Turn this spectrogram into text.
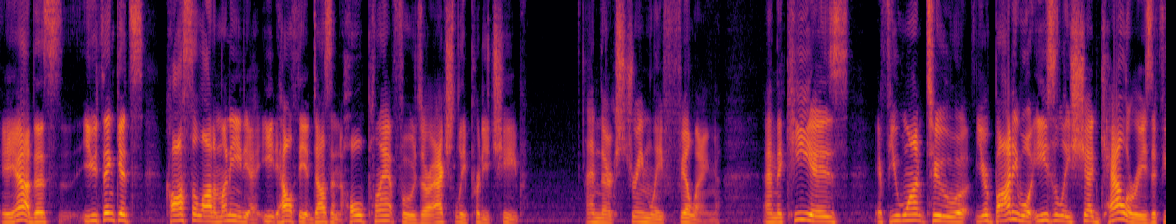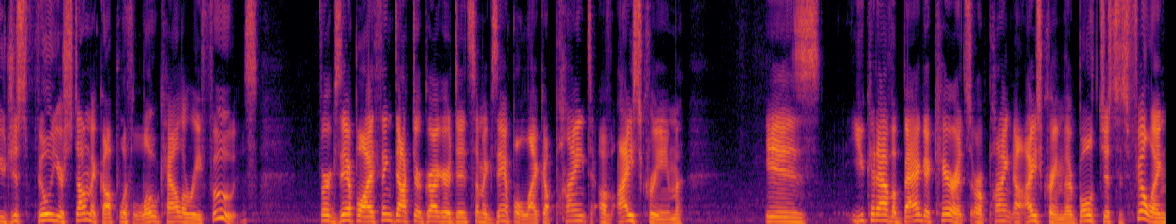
Yeah, this you think it's costs a lot of money to eat healthy. It doesn't. Whole plant foods are actually pretty cheap and they're extremely filling. And the key is if you want to, your body will easily shed calories if you just fill your stomach up with low calorie foods. For example, I think Dr. Greger did some example like a pint of ice cream is you could have a bag of carrots or a pint of ice cream. They're both just as filling,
